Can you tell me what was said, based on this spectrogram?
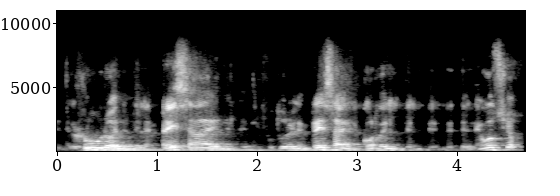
el, rubro de la empresa, en el, futuro de la empresa, en el core del, negocio,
